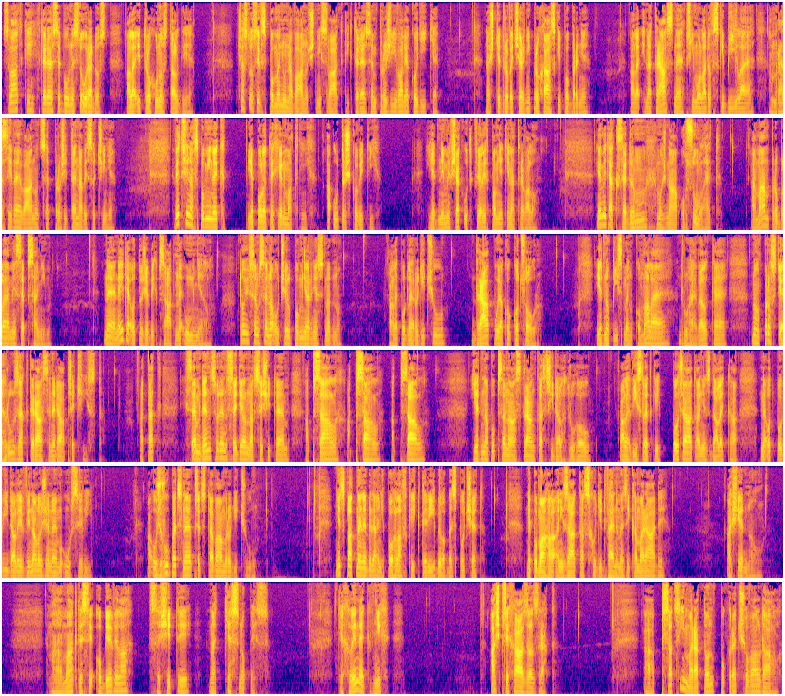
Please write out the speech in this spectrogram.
Svátky, které sebou nesou radost, ale i trochu nostalgie. Často si vzpomenu na vánoční svátky, které jsem prožíval jako dítě. Na štědrovečerní procházky po Brně, ale i na krásné, přímo ladovsky bílé a mrazivé Vánoce prožité na Vysočině. Většina vzpomínek je po letech jen matných a útržkovitých. Jedny mi však utkvěly v paměti natrvalo. Je mi tak sedm, možná osm let a mám problémy se psaním. Ne, nejde o to, že bych psát neuměl. To jsem se naučil poměrně snadno. Ale podle rodičů drápu jako kocour. Jedno písmenko malé, druhé velké, no prostě hrůza, která se nedá přečíst. A tak jsem den co den seděl nad sešitem a psal a psal a psal. Jedna popsaná stránka střídala druhou, ale výsledky pořád ani zdaleka neodpovídaly vynaloženému úsilí. A už vůbec ne představám rodičů. Nic platné nebyly ani pohlavky, kterých bylo bezpočet, nepomáhal ani zákaz chodit ven mezi kamarády. Až jednou. Máma kde si objevila sešity na těsnopis. Těch linek v nich až přecházel zrak. A psací maraton pokračoval dál.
